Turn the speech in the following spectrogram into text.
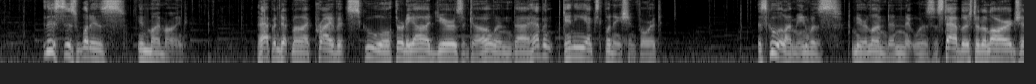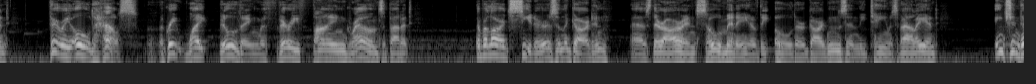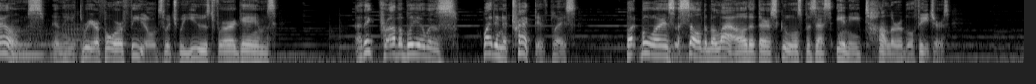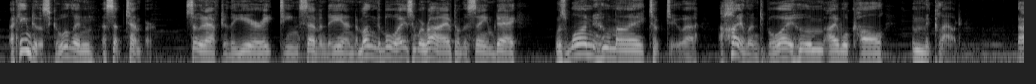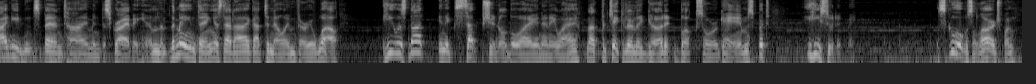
this is what is in my mind. It happened at my private school 30-odd years ago, and I haven't any explanation for it. The school, I mean, was near London. It was established in a large and very old house, a great white building with very fine grounds about it. There were large cedars in the garden, as there are in so many of the older gardens in the Thames Valley, and ancient elms in the three or four fields which we used for our games. I think probably it was quite an attractive place, but boys seldom allow that their schools possess any tolerable features. I came to the school in September, soon after the year 1870, and among the boys who arrived on the same day was one whom I took to, a, a Highland boy whom I will call McLeod. I needn't spend time in describing him. The main thing is that I got to know him very well. He was not an exceptional boy in any way, not particularly good at books or games, but he suited me. The school was a large one.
